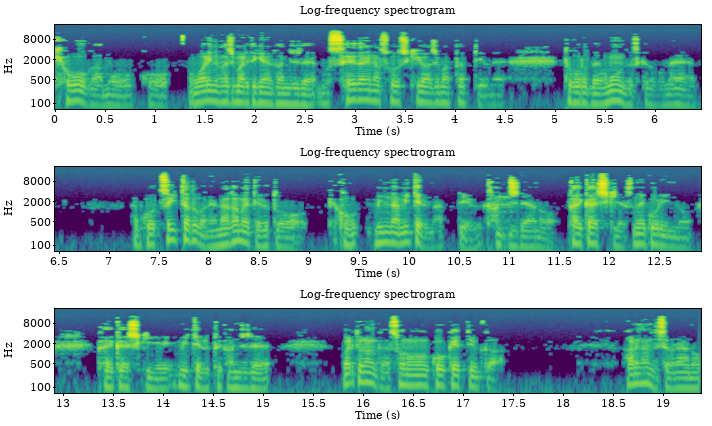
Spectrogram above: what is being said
今日がもう、こう、終わりの始まり的な感じで、もう盛大な葬式が始まったっていうね、ところで思うんですけどもね、こう、ツイッターとかね、眺めてると、結構みんな見てるなっていう感じで、あの、開会式ですね、五輪の開会式見てるって感じで、割となんかその光景っていうか、あれなんですよね、あのー、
